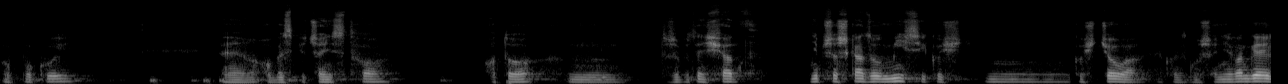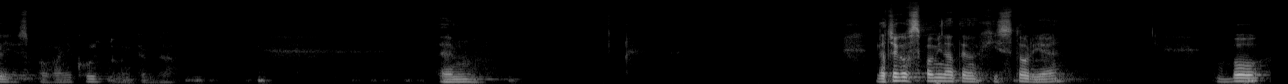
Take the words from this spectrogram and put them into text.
o pokój, e, o bezpieczeństwo, o to, mm, żeby ten świat nie przeszkadzał misji mm, Kościoła, jako jest głoszenie Ewangelii, sprawowanie kultu itd. Em, Dlaczego wspomina tę historię? Bo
